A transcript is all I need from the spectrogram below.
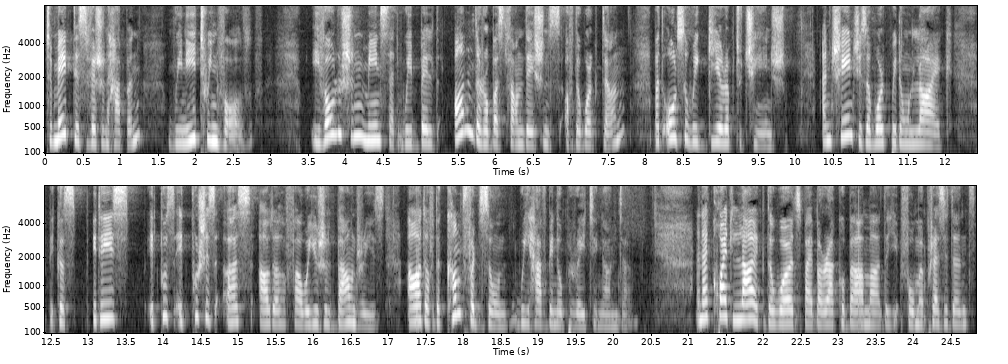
to make this vision happen, we need to involve Evolution means that we build on the robust foundations of the work done, but also we gear up to change. And change is a work we don't like because it is it, it pushes us out of our usual boundaries, out of the comfort zone we have been operating under. And I quite like the words by Barack Obama, the former president.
